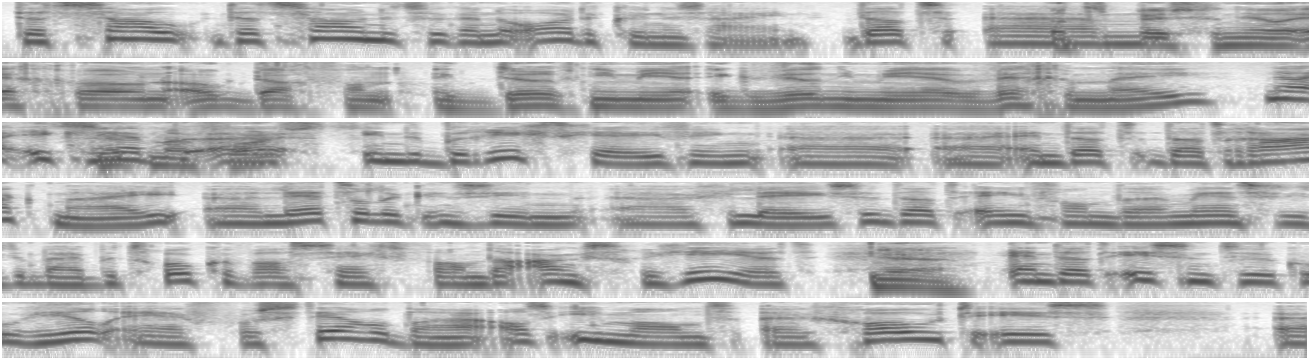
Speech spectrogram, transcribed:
Dat zou, dat zou natuurlijk aan de orde kunnen zijn. Dat, um, dat het personeel echt gewoon ook dacht van... ik durf niet meer, ik wil niet meer, weg ermee. Nou, ik Zet heb uh, in de berichtgeving, uh, en dat, dat raakt mij... letterlijk een zin gelezen dat een van de mensen die erbij betrokken was... zegt van de angst regeert. Ja. En dat is natuurlijk ook heel erg voorstelbaar. Als iemand groot is, uh,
